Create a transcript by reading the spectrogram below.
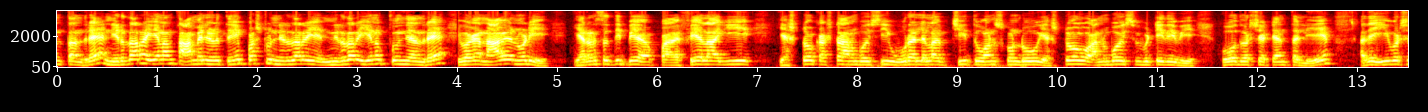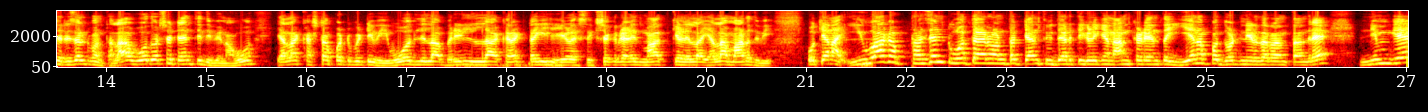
ಅಂತಂದ್ರೆ, ನಿರ್ಧಾರ ಏನಂತ ಆಮೇಲೆ ಹೇಳ್ತೀನಿ. ಫಸ್ಟ್ ನಿರ್ಧಾರ ನಿರ್ಧಾರ ಏನಕ್ಕೆ ತಗೊಂಡೆ ಅಂದ್ರೆ, ಇವಾಗ ನಾವೇ ನೋಡಿ ಎರಡು ಸತಿ ಫೇಲ್ ಆಗಿ ಎಷ್ಟೋ ಕಷ್ಟ ಅನುಭವಿಸಿ ಊರಲ್ಲೆಲ್ಲ ಚೀತು ಅನಿಸ್ಕೊಂಡು ಎಷ್ಟೋ ಅನುಭವಿಸಿ ಬಿಟ್ಟಿದ್ದೀವಿ ಹೋದ ವರ್ಷ ಟೆಂತಲ್ಲಿ ಅದೇ ಈ ವರ್ಷ ರಿಸಲ್ಟ್ ಬಂತಲ್ಲ, ಹೋದ ವರ್ಷ ಟೆಂತ್ ಇದ್ದೀವಿ ನಾವು. ಎಲ್ಲ ಕಷ್ಟಪಟ್ಟು ಬಿಟ್ಟಿವಿ ಓದಲಿಲ್ಲ, ಬರೀಲಿಲ್ಲ ಕರೆಕ್ಟಾಗಿ ಹೇಳ ಶಿಕ್ಷಕರು ಹೇಳಿದ ಮಾತು ಕೇಳಿಲ್ಲ, ಎಲ್ಲ ಮಾಡಿದ್ವಿ. ಓಕೆನಾ ಇವಾಗ ಪ್ರೆಸೆಂಟ್ ಓದ್ತಾ ಇರುವಂಥ ಟೆಂತ್ ವಿದ್ಯಾರ್ಥಿಗಳಿಗೆ ನನ್ನ ಕಡೆ ಅಂತ ಏನಪ್ಪ ದೊಡ್ಡ ನಿರ್ಧಾರ ಅಂತಂದರೆ ನಿಮಗೆ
